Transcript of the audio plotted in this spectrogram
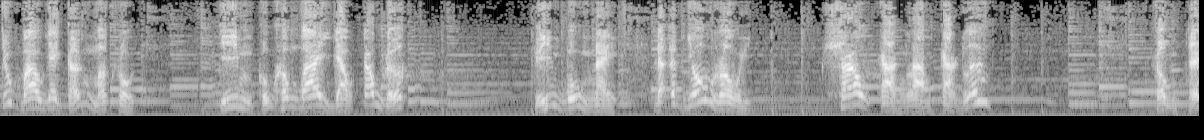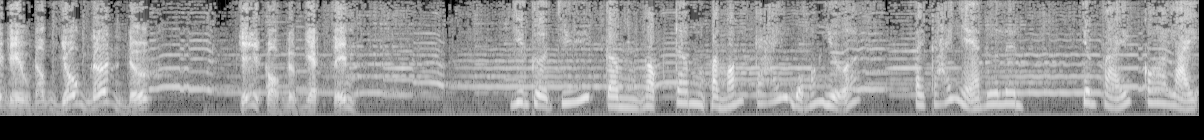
chú bao dây cẩn mật rồi. Chim cũng không bay vào trong được. Chuyện buôn này đã ít vốn rồi. Sao càng làm càng lớn? Không thể điều động vốn đến được. Chỉ còn được dẹp tim Viên thừa chí cầm ngọc trâm bằng ngón cái và ngón giữa Tay trái nhẹ đưa lên Chân phải co lại,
